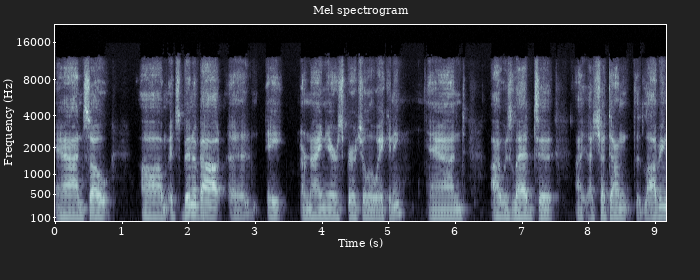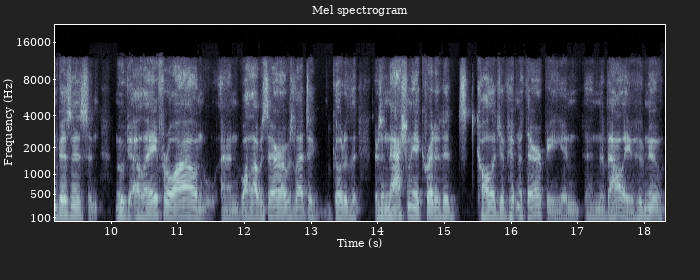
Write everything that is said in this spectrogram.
And so um, it's been about an eight or nine year spiritual awakening. And I was led to, I, I, shut down the lobbying business and moved to LA for a while. And, and while I was there, I was led to go to the, there's a nationally accredited college of hypnotherapy in, in the Valley. Who knew?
